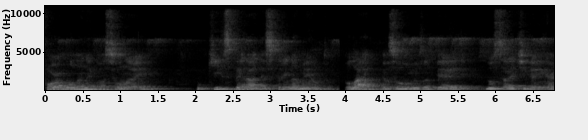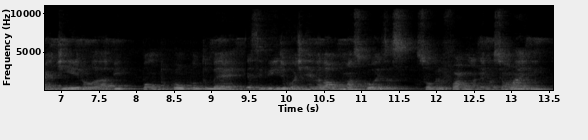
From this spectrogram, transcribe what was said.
Fórmula Negócio Online. O que esperar desse treinamento? Olá, eu sou o Romeu Zampieri, do site ganhardinheirolab.com.br. Nesse vídeo eu vou te revelar algumas coisas sobre o Fórmula Negócio Online.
